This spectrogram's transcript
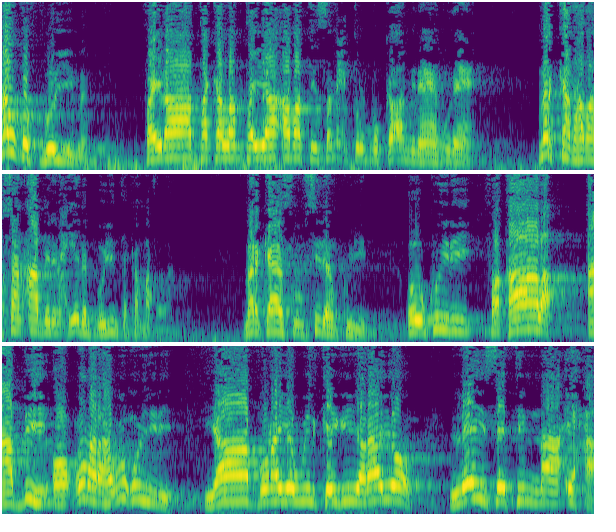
hal qof booyima faidaa takalamta yaa abati samictu lbukaa min haahunaa markaad hadashaan aabbe dhinacyada booyinta ka maqla. Markaasuu sidaan ku yidhi. Oo uu ku yidhi faqaala aabbihii oo cumar ah wuxuu yidhi yaa bunaya wiilkaygii yaraayo laysat innaa'ixa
